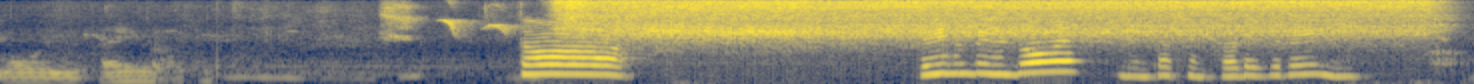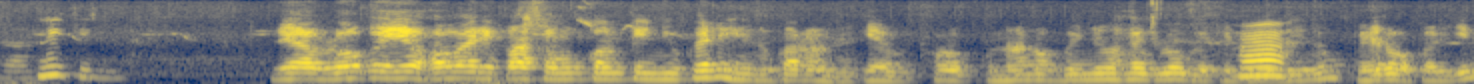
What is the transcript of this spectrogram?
બહુ એનું થાય તો ભીન ભીન દોવે ને પછી ઘડીક રહીને નીકળી ને આ બ્લોગ એ હવારી પાછો હું કન્ટિન્યુ કરી એનું કારણ કે થોડોક નાનો બન્યો છે બ્લોગ એટલે ભેરો કરીએ.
